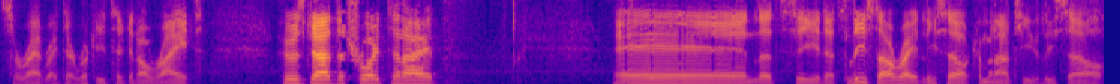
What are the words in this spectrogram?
Surratt right there. Rookie ticket. All right. Who's got Detroit tonight? And let's see. That's Lisa. All right. Lisa coming out to you. Lisa.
